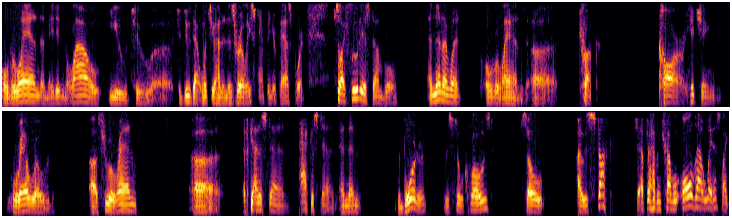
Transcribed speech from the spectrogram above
over land, and they didn't allow you to uh, to do that once you had an Israeli stamp in your passport. So I flew to Istanbul, and then I went over land, uh, truck, car, hitching, railroad, uh, through Iran, uh, Afghanistan, Pakistan, and then the border was still closed. So I was stuck. So after having traveled all that way, that's like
